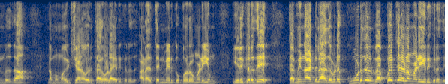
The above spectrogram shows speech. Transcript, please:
என்பதுதான் நம்ம மகிழ்ச்சியான ஒரு தகவலாக இருக்கிறது. ஆனால் தென்மேற்கு பருவமழையும் இருக்கிறது. தமிழ்நாட்டில் அதை விட கூடுதல் வெப்பச்சலன மழை இருக்கிறது.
